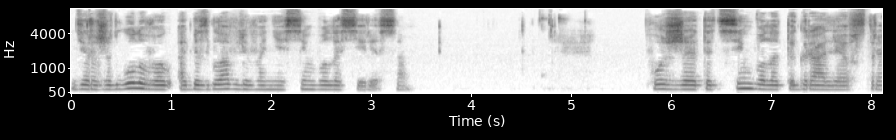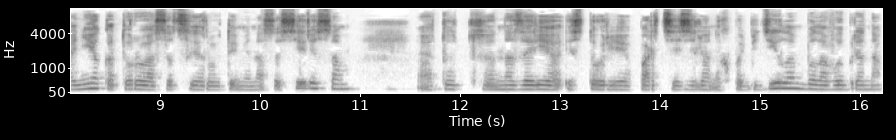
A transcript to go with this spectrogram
Держит голову обезглавливание символа Сириса. Позже этот символ отыграли в стране, которую ассоциируют именно с Осирисом. Э, тут на заре истории партия зеленых победила, была выбрана.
